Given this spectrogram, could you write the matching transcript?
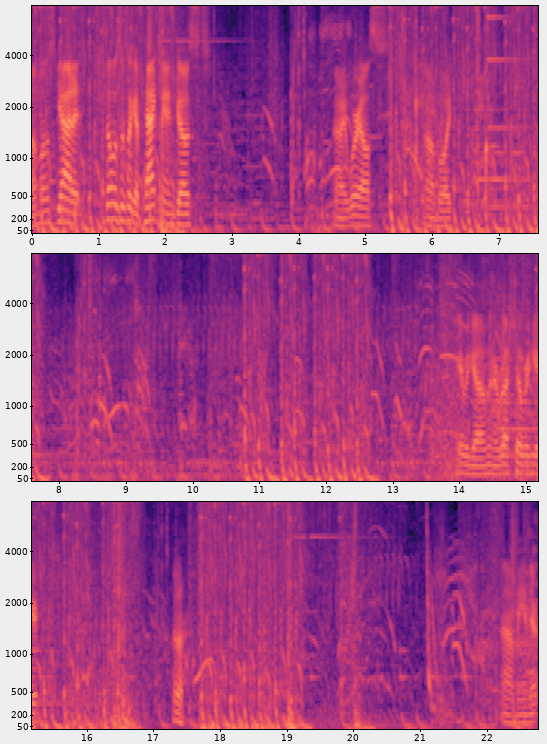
Almost got it. This almost looks like a Pac-Man ghost. Alright, where else? Oh boy. Here we go. I'm gonna rush over here. Ugh. Oh man, there.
